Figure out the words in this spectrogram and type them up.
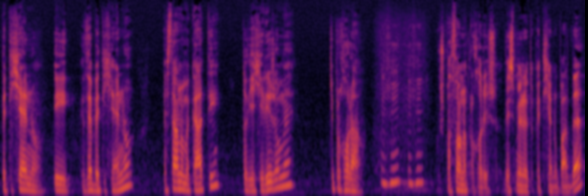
πετυχαίνω ή δεν πετυχαίνω, αισθάνομαι κάτι, το διαχειρίζομαι και προχωράω. Προσπαθώ να προχωρήσω. Δεν σημαίνει ότι το πετυχαίνω πάντα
